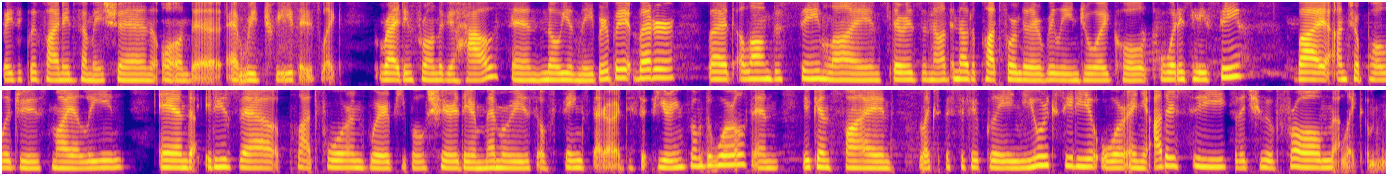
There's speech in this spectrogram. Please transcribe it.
basically find information on the every tree that is like right in front of your house and know your neighbor better. But along the same lines, there is another another platform that I really enjoy called What Is Missing by anthropologist Maya Lin and it is a platform where people share their memories of things that are disappearing from the world. And you can find, like, specifically in New York City or any other city that you're from, like, um,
